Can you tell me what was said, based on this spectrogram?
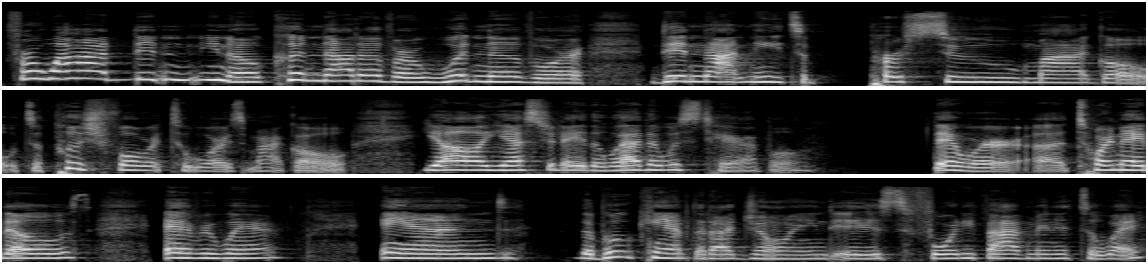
for why I didn't, you know, could not have or wouldn't have or did not need to pursue my goal, to push forward towards my goal. Y'all, yesterday the weather was terrible. There were uh, tornadoes everywhere. And the boot camp that I joined is 45 minutes away.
